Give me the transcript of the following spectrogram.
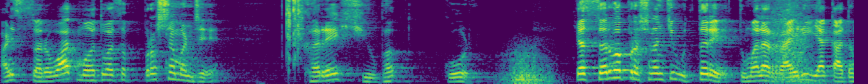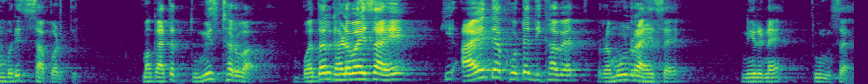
आणि सर्वात महत्त्वाचा प्रश्न म्हणजे खरे शिवभक्त कोण? या सर्व प्रश्नांची उत्तरे तुम्हाला रायरी या कादंबरीत सापडतील. मग आता तुम्हीच ठरवा बदल घडवायचा आहे की आहे त्या खोट्या दिखाव्यात रमून राहायचं आहे निर्णय तुमचा आहे.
